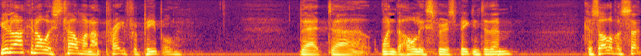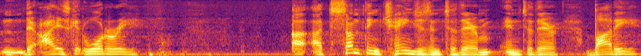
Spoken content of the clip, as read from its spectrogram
You know, I can always tell when I pray for people that uh, when the Holy Spirit's speaking to them, because all of a sudden their eyes get watery. Uh, uh, something changes into their into their body.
